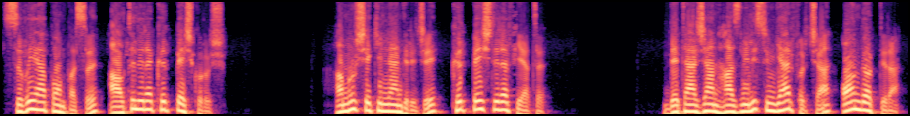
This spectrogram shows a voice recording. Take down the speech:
Sıvı yağ pompası 6 lira 45 kuruş. Hamur şekillendirici 45 lira fiyatı. Deterjan hazneli sünger fırça 14 lira.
